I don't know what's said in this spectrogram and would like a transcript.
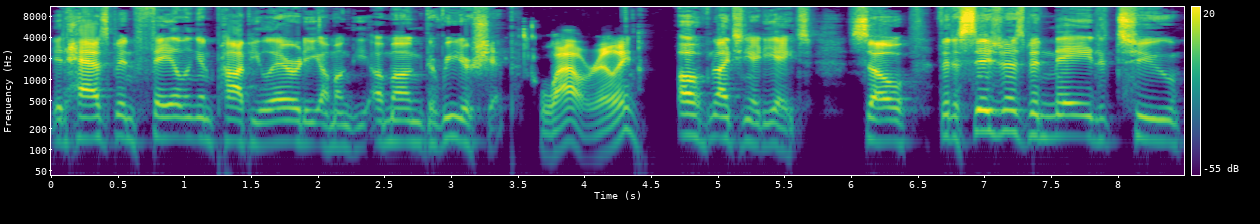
it has been failing in popularity among the among the readership wow, really? of 1988. So the decision has been made to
